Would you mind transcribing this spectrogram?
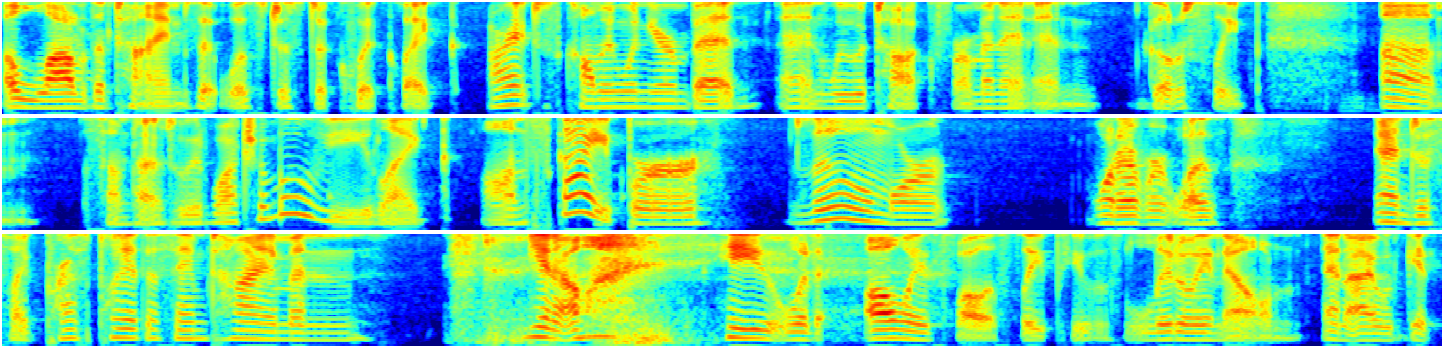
A lot of the times it was just a quick, like, all right, just call me when you're in bed. And we would talk for a minute and go to sleep. Um, sometimes we would watch a movie like on Skype or Zoom or whatever it was and just like press play at the same time. And, you know, he would always fall asleep. He was literally known. And I would get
